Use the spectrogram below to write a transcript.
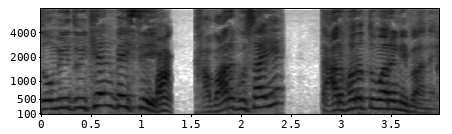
জমি দুইখান বেছে খাবার গুছাইয়ে তারপরে তোমারে নিবা নেই।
